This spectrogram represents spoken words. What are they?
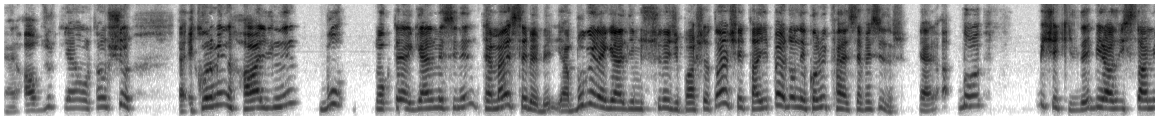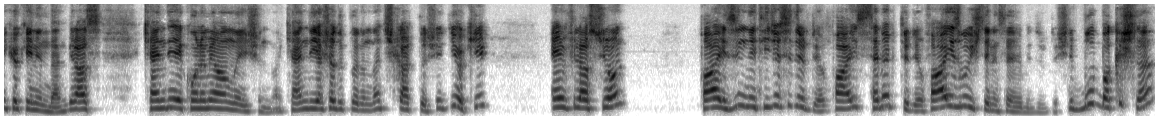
Yani absürt gelen ortam şu. Yani ekonominin halinin bu noktaya gelmesinin temel sebebi yani bugüne geldiğimiz süreci başlatan şey Tayyip Erdoğan'ın ekonomik felsefesidir. Yani bu bir şekilde biraz İslami kökeninden, biraz kendi ekonomi anlayışından, kendi yaşadıklarından çıkarttığı şey diyor ki enflasyon faizin neticesidir diyor. Faiz sebeptir diyor. Faiz bu işlerin sebebidir diyor. Şimdi bu bakışla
